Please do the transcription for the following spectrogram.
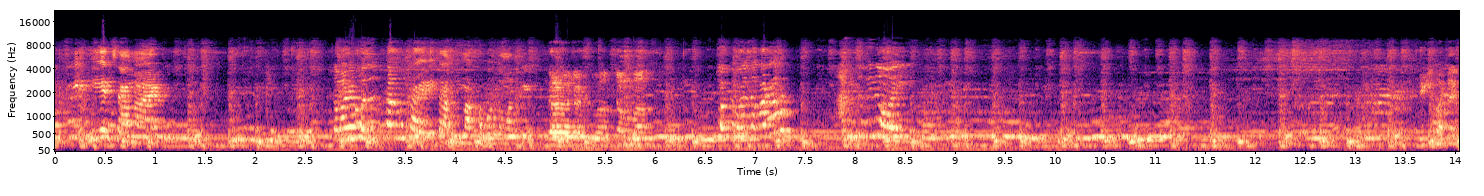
ঢুকিয়ে দিয়েছে আমার। তোমার হলুদটা কোথায়? এটা আমি মাখাবো তোমাকে। দাদা বন্ধ করো। আমি তুমি নই দেখি মাথায়।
